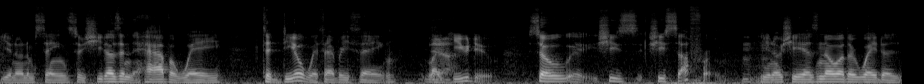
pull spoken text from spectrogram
You know what I'm saying? So she doesn't have a way to deal with everything like Yeah. you do. So uh, she's she's suffering. Mm-hmm. You know, she has no other way to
